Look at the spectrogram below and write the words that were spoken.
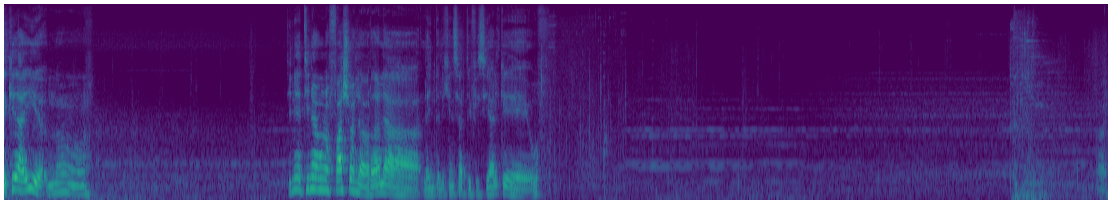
Se queda ahí, no. Tiene, tiene algunos fallos, la verdad, la, la inteligencia artificial que. Uf. A ver.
